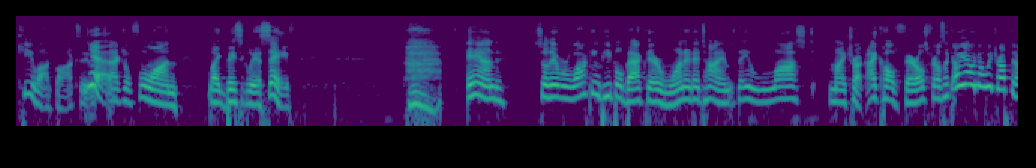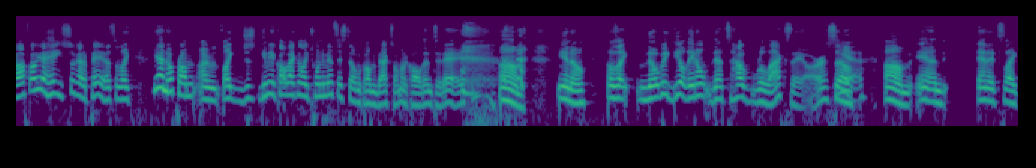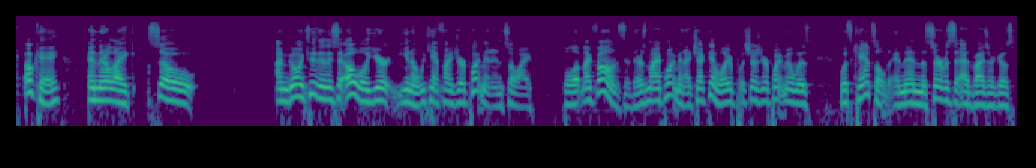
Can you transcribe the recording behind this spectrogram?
key lock box. It's Yeah. actual full on, like basically a safe. and so they were walking people back there one at a time. They lost my truck. I called Farrell's. Farrell's like, "Oh yeah, no, we dropped it off. Oh yeah, hey, you still got to pay us." I'm like, "Yeah, no problem." I was like, "Just give me a call back in like 20 minutes." They still haven't called me back, so I'm gonna call them today. um, you know, I was like, "No big deal." They don't. That's how relaxed they are. So, yeah. um, and and it's like okay, and they're like, so I'm going through them. They say, oh well, you're you know we can't find your appointment, and so I pull up my phone. I said, there's my appointment. I checked in. Well, your shows your appointment was was canceled, and then the service advisor goes.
